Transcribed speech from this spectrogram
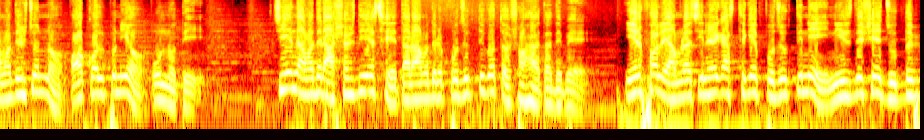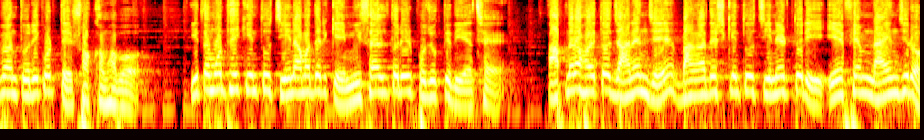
আমাদের জন্য অকল্পনীয় উন্নতি। চীন আমাদের আশ্বাস দিয়েছে, তারা আমাদের প্রযুক্তিগত সহায়তা দেবে। এর ফলে আমরা চীনের কাছ থেকে প্রযুক্তি নিয়েই নিজ দেশে যুদ্ধবিমান তৈরি করতে সক্ষম হব। ইতিমধ্যেই কিন্তু চীন আমাদেরকে মিসাইল তৈরির প্রযুক্তি দিয়েছে। আপনারা হয়তো জানেন যে বাংলাদেশ কিন্তু চীনের তৈরি F M nine zero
